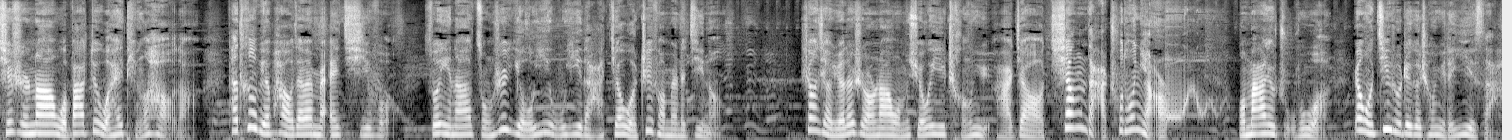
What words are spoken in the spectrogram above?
其实呢，我爸对我还挺好的，他特别怕我在外面挨欺负，所以呢，总是有意无意的教我这方面的技能。上小学的时候呢，我们学过一成语啊，叫“枪打出头鸟”。我妈就嘱咐我，让我记住这个成语的意思啊，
